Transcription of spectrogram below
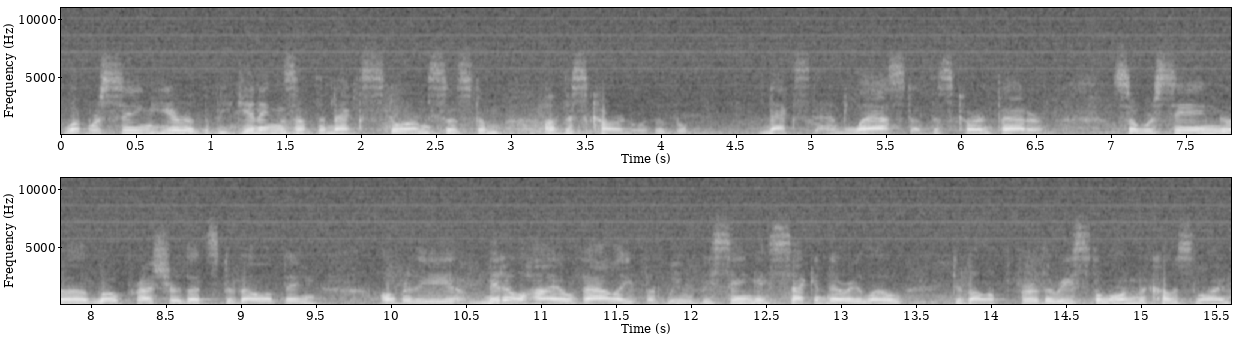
What we're seeing here are the beginnings of the next storm system of this current, or the next and last of this current pattern. So we're seeing uh, low pressure that's developing over the mid-Ohio Valley, but we will be seeing a secondary low develop further east along the coastline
